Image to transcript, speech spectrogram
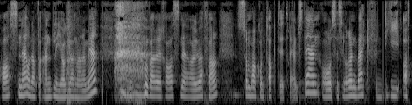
rasende, og den får endelig Jagland med, å være rasende AUF-er, som har kontaktet Reul Steen og Cecil Rønbeck fordi at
